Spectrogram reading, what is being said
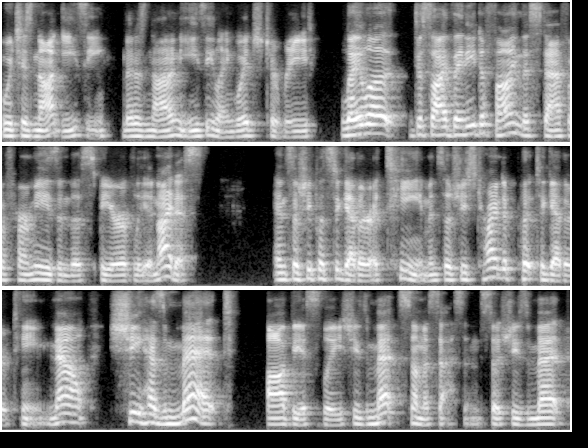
which is not easy, that is not an easy language to read. Layla decides they need to find the staff of Hermes and the spear of Leonidas. And so she puts together a team. And so she's trying to put together a team. Now, she has met obviously she's met some assassins. So she's met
